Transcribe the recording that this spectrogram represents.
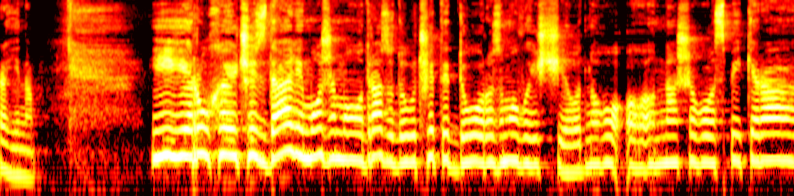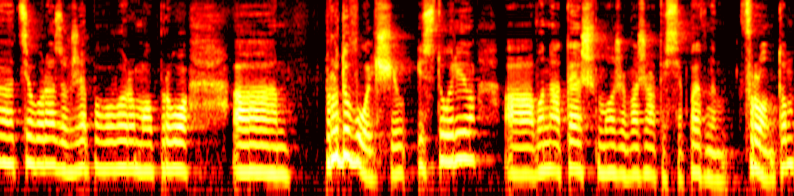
країна. І рухаючись далі, можемо одразу долучити до розмови ще одного нашого спікера. Цього разу вже поговоримо про продовольчу історію. Вона теж може вважатися певним фронтом.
